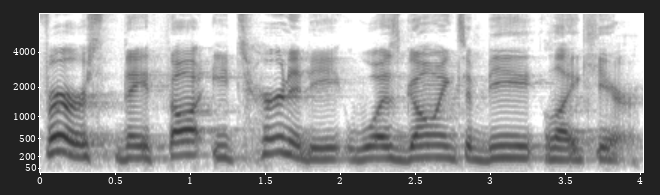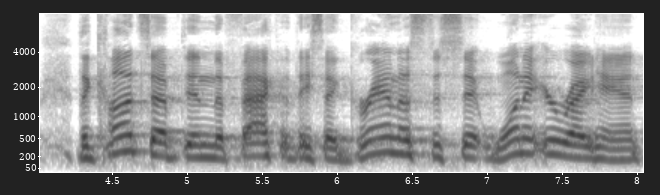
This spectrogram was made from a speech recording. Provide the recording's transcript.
First, they thought eternity was going to be like here. The concept in the fact that they said, Grant us to sit one at your right hand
